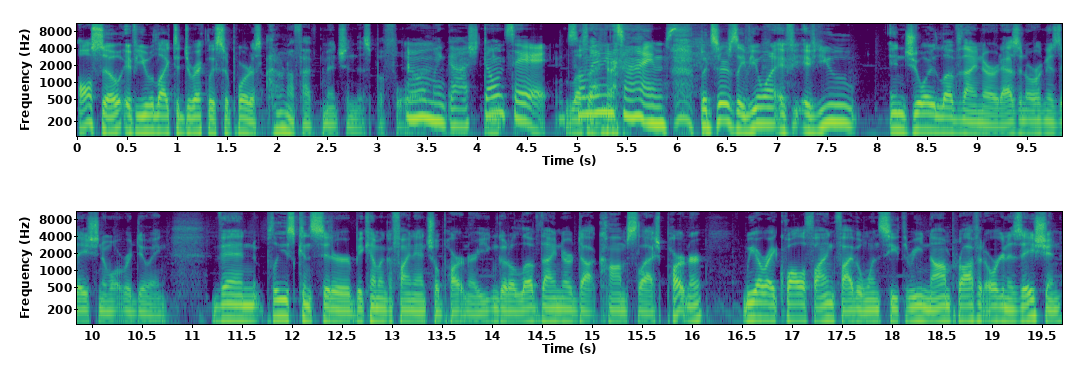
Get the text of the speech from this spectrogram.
Also, if you would like to directly support us, I don't know if I've mentioned this before. Oh my gosh, don't say it so Love many times. But seriously, if you want, if if you enjoy Love Thy Nerd as an organization and what we're doing, then please consider becoming a financial partner. You can go to lovethynerd.com/partner. We are a qualifying 501c3 nonprofit organization,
